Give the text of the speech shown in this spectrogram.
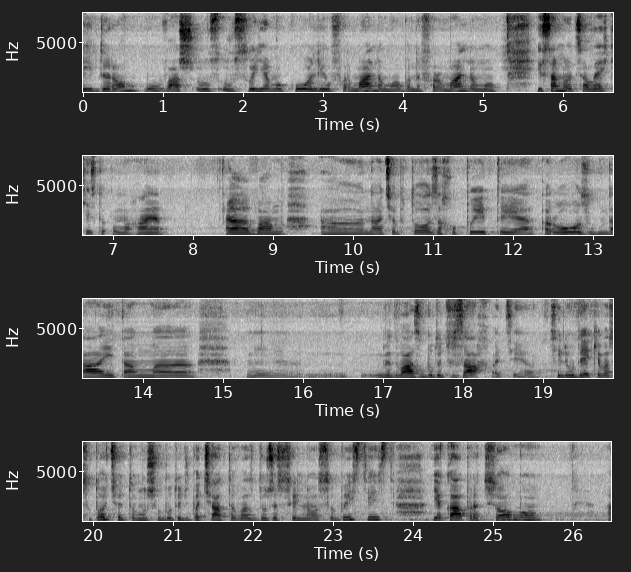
лідером у, ваш, у, у своєму колі, у формальному або неформальному. І саме ця легкість допомагає е, вам. е, Начебто захопити розум, да, і там е, від вас будуть в захваті ті люди, які вас оточують, тому що будуть вбачати у вас дуже сильну особистість, яка при цьому е,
